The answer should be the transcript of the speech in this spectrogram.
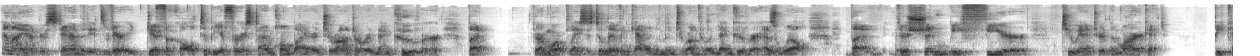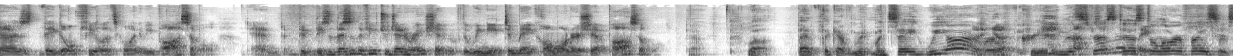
And I understand that it's very difficult to be a first time homebuyer in Toronto or in Vancouver, but there are more places to live in Canada than Toronto and Vancouver as well. But there shouldn't be fear to enter the market because they don't feel it's going to be possible. And th- these are, this is the future generation that we need to make homeownership possible. Yeah. Well, that the government would say we are. We're creating this stress test to lower prices.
